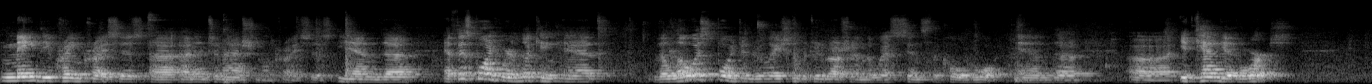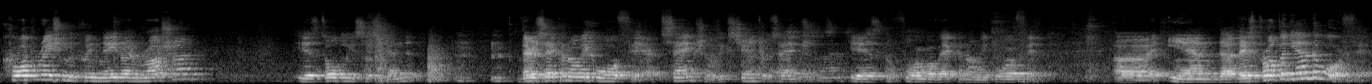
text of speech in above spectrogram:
made the Ukraine crisis uh, an international crisis. And uh, at this point, we're looking at the lowest point in relation between Russia and the West since the Cold War. And uh, uh, it can get worse. Cooperation between NATO and Russia is totally suspended. There's economic warfare. Sanctions, exchange of sanctions, is a form of economic warfare. Uh, and uh, there's propaganda warfare.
